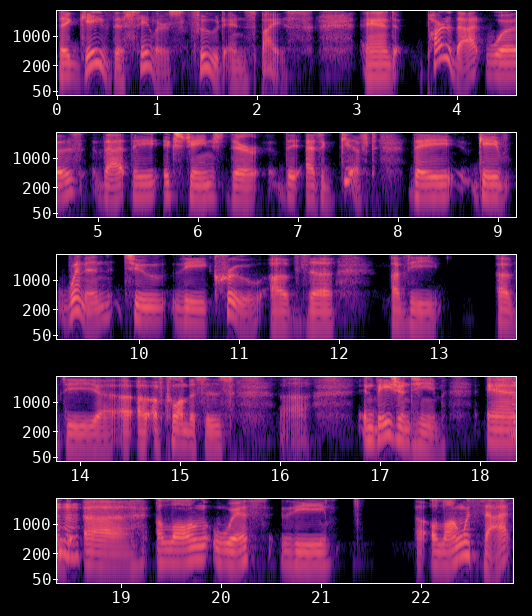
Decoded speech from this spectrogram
They gave the sailors food and spice. And part of that was that they exchanged their, they, as a gift, they gave women to the crew of the, of the, of the, uh, of Columbus's, uh, invasion team. And, uh, along with the, uh, along with that,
